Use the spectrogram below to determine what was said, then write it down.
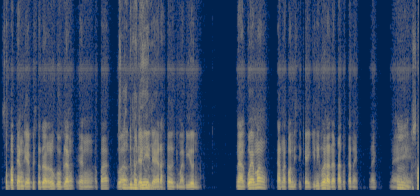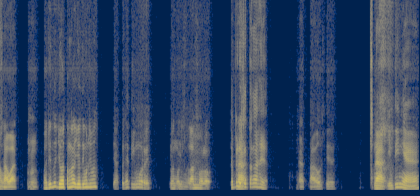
sempat yang di episode lalu gue bilang yang apa gue di kerja di daerah tuh di Madiun. Nah gue emang karena kondisi kayak gini gue rada takut kan naik naik naik Hmm, pesawat. pesawat. Madiun tuh Jawa Tengah, Jawa Timur sih mas. Jatuhnya timur ya. Oh, Timur timur. setelah Hmm. Solo. tapi Nah. dekat tengah ya nggak tahu sih. Nah intinya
